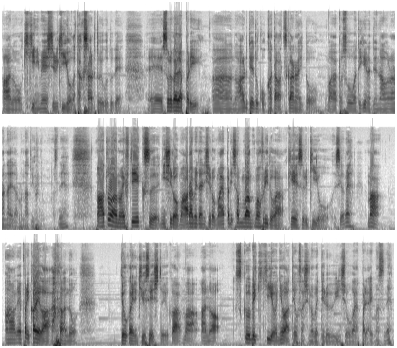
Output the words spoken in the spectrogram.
あの、危機に面している企業がたくさんあるということで、えー、それがやっぱり、あの、ある程度こう、肩がつかないと、まあ、やっぱ相場的には出直らないだろうなというふうに思いますね。まあ、あとはあの、FTX にしろ、まあ、アラメダにしろ、まあ、やっぱりサムバンクマンフリードが経営する企業ですよね。まあ、あの、やっぱり彼が、あの、業界の救世主というか、まあ、あの、救うべき企業には手を差し伸べてる印象がやっぱりありますね。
